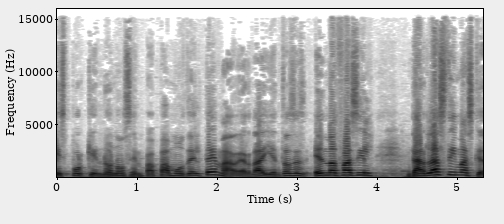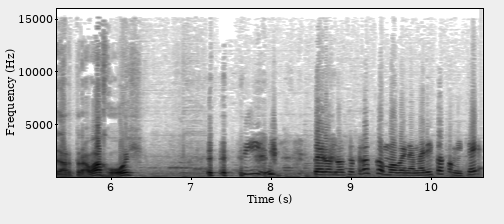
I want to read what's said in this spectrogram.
es porque no nos empapamos del tema, ¿verdad? Y entonces es más fácil dar lástimas que dar trabajo hoy. Sí, pero nosotros como Benemérito Comité,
